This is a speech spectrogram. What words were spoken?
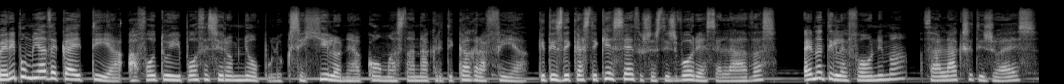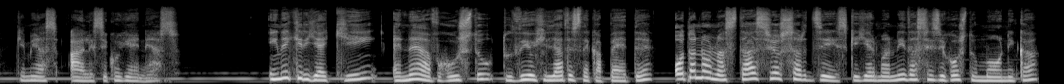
Περίπου μια δεκαετία αφότου η υπόθεση Ρωμιόπουλου ξεχύλωνε ακόμα στα ανακριτικά γραφεία και τις δικαστικές αίθουσες της Βόρειας Ελλάδας, ένα τηλεφώνημα θα αλλάξει τις ζωές και μιας άλλης οικογένειας. Είναι Κυριακή 9 Αυγούστου του 2015 όταν ο Αναστάσιος Σαρτζής και η Γερμανίδα σύζυγός του Μόνικα,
